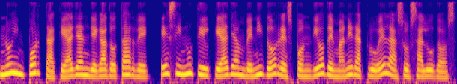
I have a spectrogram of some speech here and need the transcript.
No importa que hayan llegado tarde, es inútil que hayan venido, respondió de manera cruel a sus saludos.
